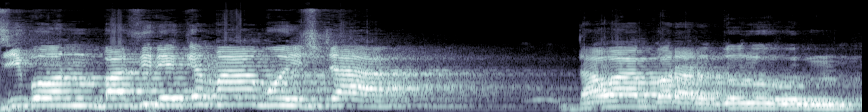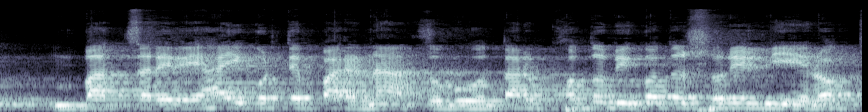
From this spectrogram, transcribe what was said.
জীবন বাজি রেখে মা মহিষটা ধাওয়া করার দরুন বাচ্চারে রেহাই করতে পারে না, তবুও তার ক্ষত বিক্ষত শরীর নিয়ে, রক্ত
